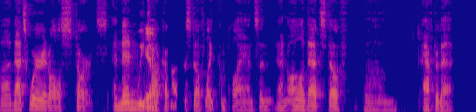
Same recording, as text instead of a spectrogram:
Uh, that's where it all starts. And then we yeah. talk about the stuff like compliance and, and all of that stuff um, after that.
